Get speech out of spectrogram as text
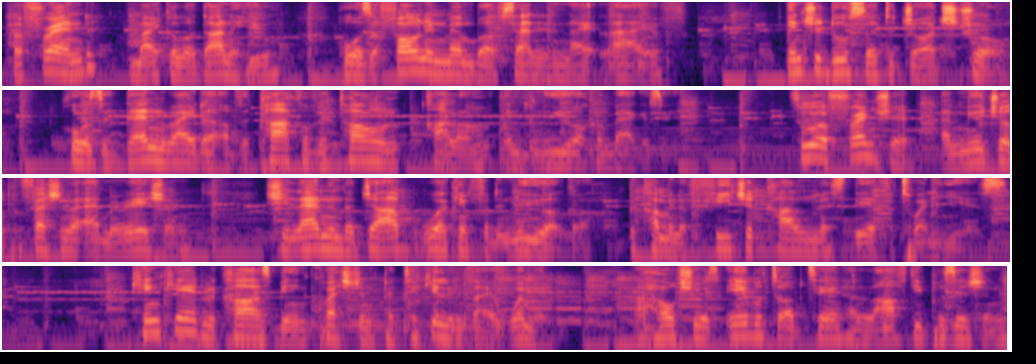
Her friend, Michael O'Donoghue, who was a founding member of Saturday Night Live, introduced her to George Trow, who was the then writer of the Talk of the Town column in the New Yorker magazine. Through a friendship and mutual professional admiration, she landed a job working for the New Yorker, becoming a featured columnist there for 20 years. Kincaid recalls being questioned particularly by women on how she was able to obtain her lofty position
